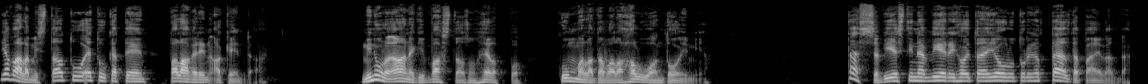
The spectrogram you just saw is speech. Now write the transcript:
ja valmistautuu etukäteen palaverin agendaan. Minulle ainakin vastaus on helppo, kummalla tavalla haluan toimia. Tässä viestinnän vierihoitajan jouluturinat tältä päivältä.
